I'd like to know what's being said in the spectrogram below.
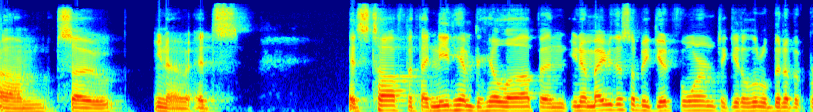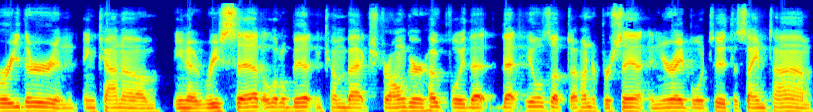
Um, so you know it's it's tough, but they need him to heal up. And, you know, maybe this will be good for him to get a little bit of a breather and, and kind of, you know, reset a little bit and come back stronger. Hopefully that, that heals up to 100% and you're able to, at the same time,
